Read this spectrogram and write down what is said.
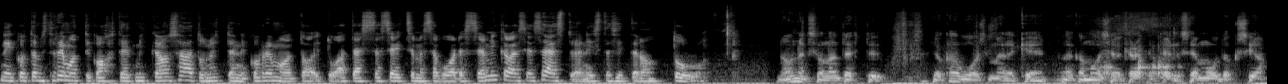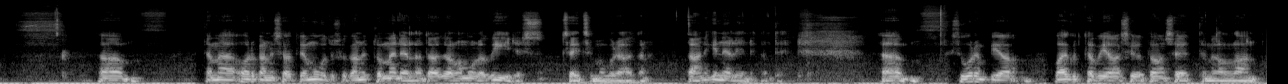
niin kuin tämmöiset remonttikohteet, mitkä on saatu nyt niin kuin remontoitua tässä seitsemässä vuodessa ja minkälaisia säästöjä niistä sitten on tullut? No onneksi ollaan tehty joka vuosi melkein aikamoisia rakenteellisia muutoksia. Ähm, tämä organisaation muutos, joka nyt on meneillään, taitaa olla mulle viides seitsemän vuoden aikana. Tai ainakin neljännek on tehty. Ähm, suurimpia vaikuttavia asioita on se, että me ollaan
